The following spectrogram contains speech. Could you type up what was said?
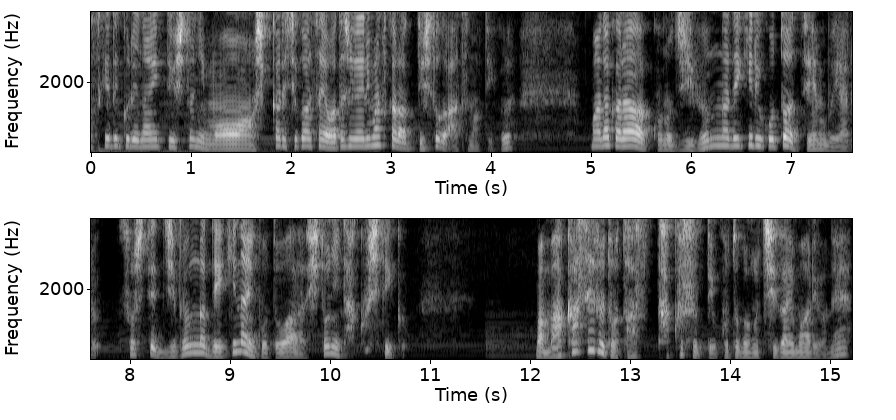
助けてくれないっていう人にも、しっかりしてください、私がやりますからっていう人が集まっていく。まあだから、この自分ができることは全部やる。そして自分ができないことは人に託していく。まあ任せると託すっていう言葉の違いもあるよね。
